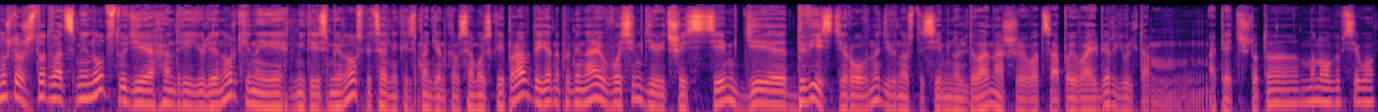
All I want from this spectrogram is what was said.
Ну что ж, 120 минут. Студия Андрей Юлия Норкина и Дмитрий Смирнов, специальный корреспондент «Комсомольской правды». Я напоминаю, 8 967 200 ровно 9702 наши WhatsApp и Viber. Юль, там опять что-то много всего,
